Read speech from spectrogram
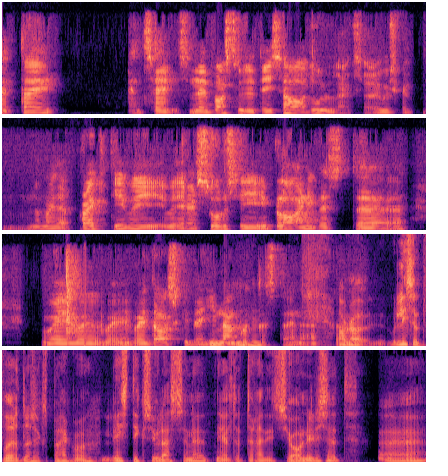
et ta ei, et see, need vastused ei saa tulla, eks ole, kuskilt, no ma ei tea, projekti või, või ressursi plaanidest või, või, või, või task'ide hinnangutest on ju. aga lihtsalt võrdluseks praegu listiks üles need nii-öelda traditsioonilised äh,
